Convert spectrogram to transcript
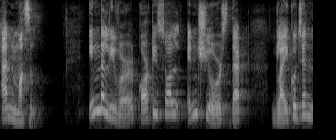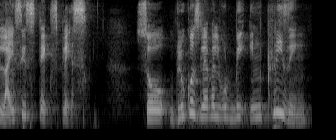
and muscle. In the liver, cortisol ensures that glycogenolysis takes place. So glucose level would be increasing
